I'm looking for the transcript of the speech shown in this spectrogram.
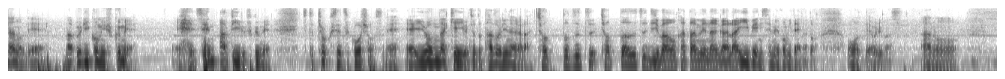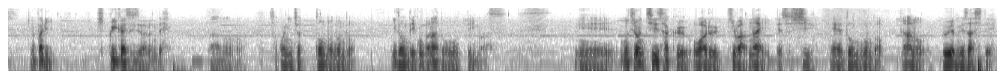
なので、まあ、売り込み含め、えー、アピール含め、ちょっと直接交渉ですね。えー、いろんな経緯をちょっとたどりながら、ちょっとずつ、ちょっとずつ地盤を固めながら eBay に攻め込みたいなと思っております。あのやっぱり、ひっくり返す必要あるんで、あのそこにちょっとどんどんどんどん挑んでいこうかなと思っています。えー、もちろん小さく終わる気はないですし、えー、どんどんどんどんあの上目指して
